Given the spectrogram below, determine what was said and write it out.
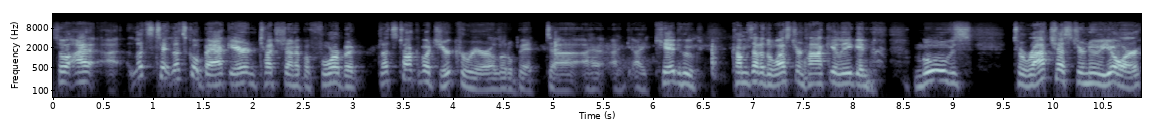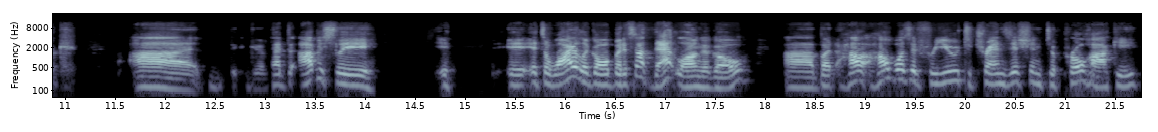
So I, I let's let's go back. Aaron touched on it before, but let's talk about your career a little bit. Uh, a, a kid who comes out of the Western Hockey League and moves to Rochester, New York. Uh, that obviously it, it, it's a while ago, but it's not that long ago. Uh, but how, how was it for you to transition to pro hockey?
